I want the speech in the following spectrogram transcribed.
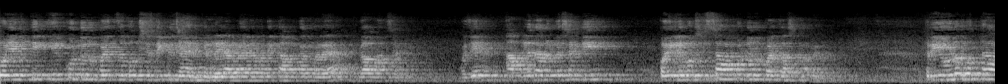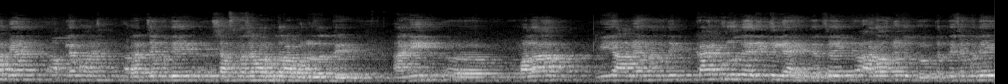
वैयक्तिक एक कोटी रुपयांचं बक्षीस देखील जाहीर केलं या अभियानामध्ये काम करणाऱ्या गावांसाठी. म्हणजे आपल्या तालुक्यासाठी पहिले बक्षीस सहा कोटी रुपयांचं असणार आहे. तर एवढं मोठं अभियान आपल्या राज्यामध्ये शासनाच्या मार्फत राबवलं जाते आणि मला मी या अभियानामध्ये काय पूर्वतयारी केली आहे त्याचा एक आढावा घेत होतो. तर त्याच्यामध्ये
